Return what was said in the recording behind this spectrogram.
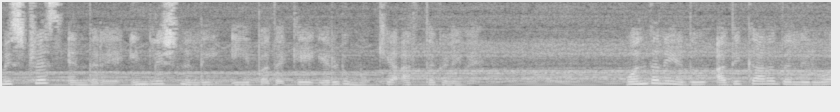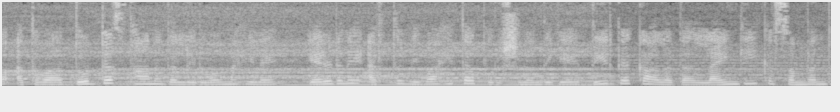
ಮಿಸ್ಟ್ರೆಸ್ ಎಂದರೆ ಇಂಗ್ಲಿಷ್ನಲ್ಲಿ ಈ ಪದಕ್ಕೆ ಎರಡು ಮುಖ್ಯ ಅರ್ಥಗಳಿವೆ. ಒಂದನೆಯದು ಅಧಿಕಾರದಲ್ಲಿರುವ ಅಥವಾ ದೊಡ್ಡ ಸ್ಥಾನದಲ್ಲಿರುವ ಮಹಿಳೆ, ಎರಡನೇ ಅರ್ಥ ವಿವಾಹಿತ ಪುರುಷನೊಂದಿಗೆ ದೀರ್ಘಕಾಲದ ಲೈಂಗಿಕ ಸಂಬಂಧ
